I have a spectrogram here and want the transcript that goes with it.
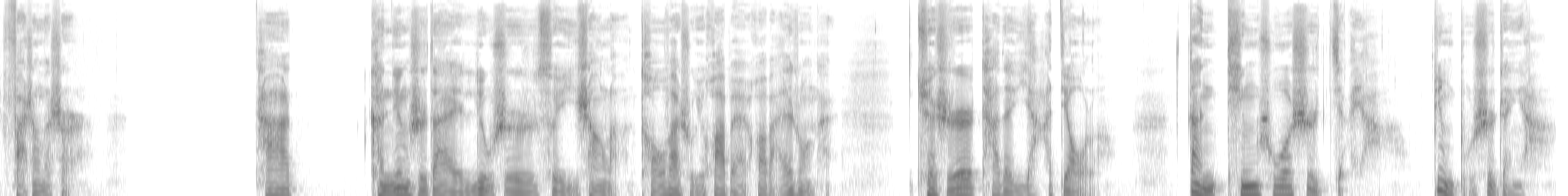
发生的事儿。他肯定是在六十岁以上了，头发属于花白花白的状态，确实他的牙掉了。但听说是假牙，并不是真牙。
